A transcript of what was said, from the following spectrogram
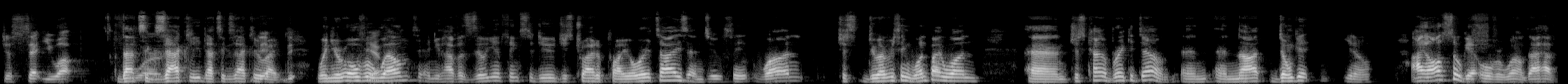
just set you up. That's exactly that's exactly the- right. the- when you're overwhelmed and you have a zillion things to do, just try to prioritize and do thing one. Just do everything one by one, and just kind of break it down and and not don't get you know. I also get overwhelmed. I have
